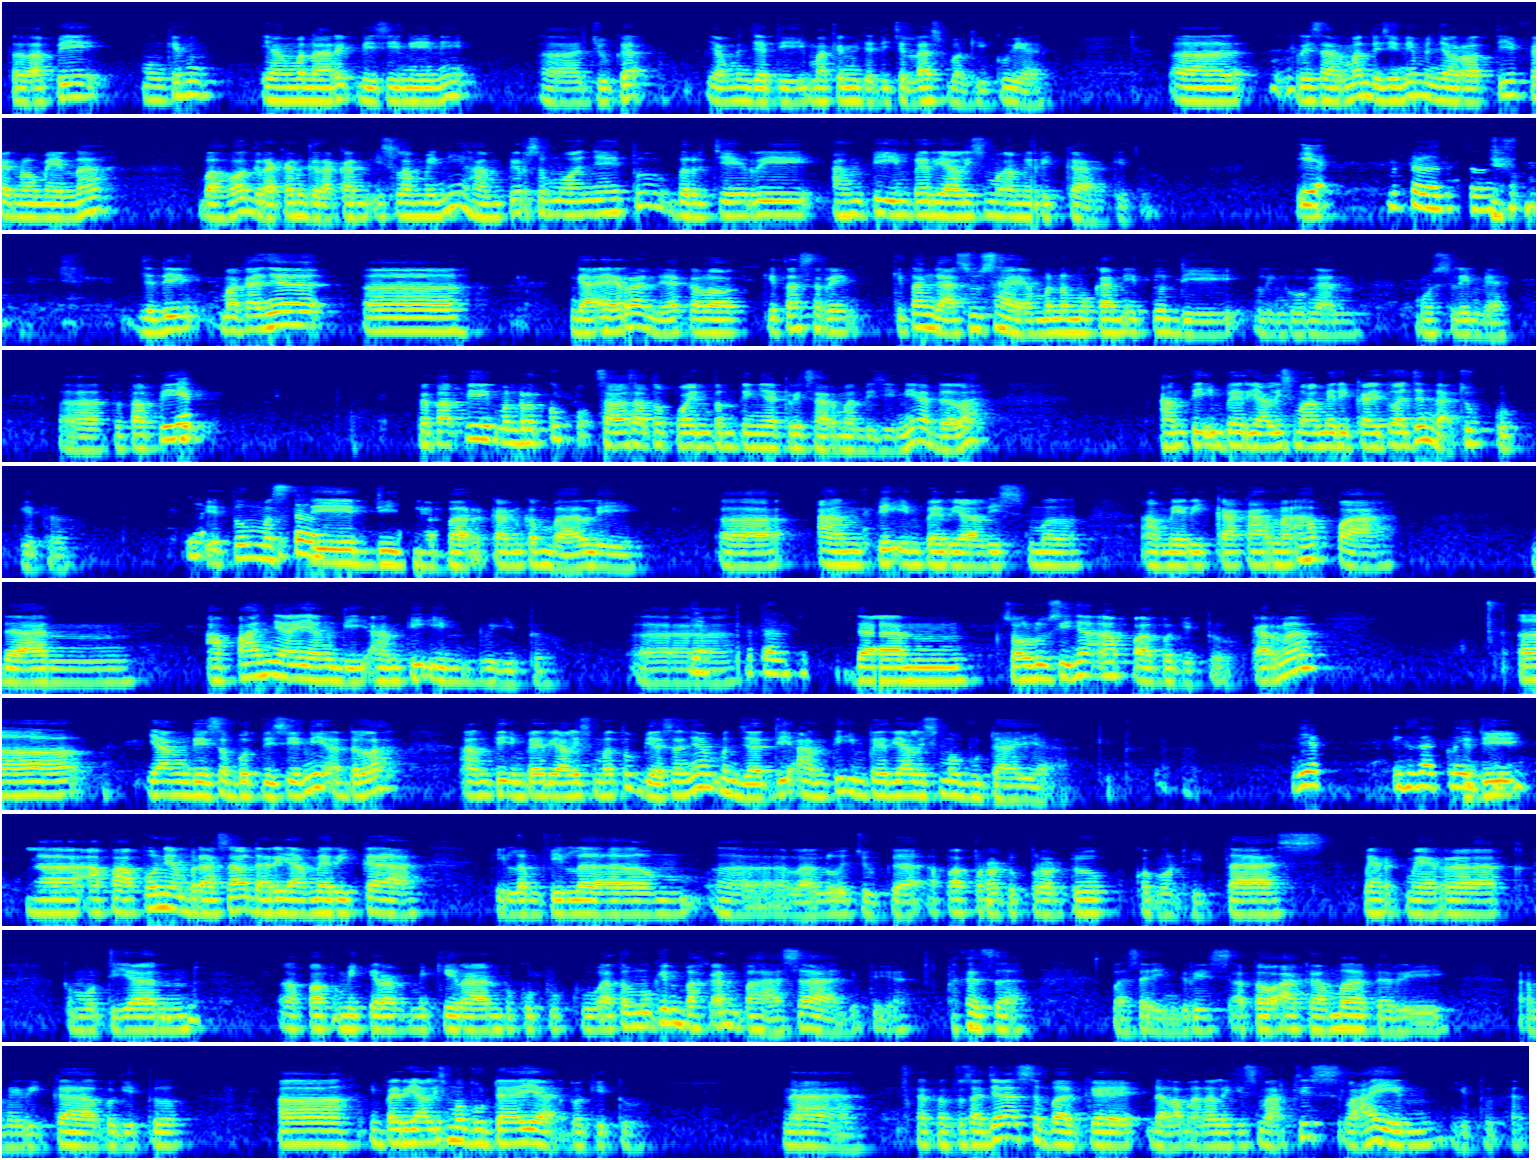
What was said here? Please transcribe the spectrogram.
Tetapi mungkin yang menarik di sini ini uh, juga yang menjadi makin menjadi jelas bagiku ya. Uh, Chris Harman di sini menyoroti fenomena bahwa gerakan-gerakan Islam ini hampir semuanya itu berciri anti imperialisme Amerika gitu. Iya, betul betul. Jadi makanya eh, nggak uh, heran ya kalau kita sering kita nggak susah ya menemukan itu di lingkungan Muslim ya. Uh, tetapi yep tetapi menurutku salah satu poin pentingnya Chris Harman di sini adalah anti imperialisme Amerika itu aja nggak cukup gitu. Ya, itu mesti betul. dijabarkan kembali uh, anti imperialisme Amerika karena apa dan apanya yang diantiin begitu. Uh, ya, betul. Dan solusinya apa begitu? Karena uh, yang disebut di sini adalah anti imperialisme itu biasanya menjadi anti imperialisme budaya gitu Yep, exactly. Jadi uh, apa pun yang berasal dari Amerika, film-film, uh, lalu juga apa produk-produk komoditas, merek-merek, kemudian apa pemikiran-pemikiran, buku-buku atau mungkin bahkan bahasa gitu ya, bahasa bahasa Inggris atau agama dari Amerika begitu, uh, imperialisme budaya begitu. Nah, tentu saja sebagai dalam analisis Marxis lain gitu kan,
